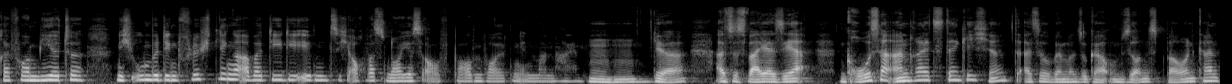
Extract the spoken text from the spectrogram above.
Reformierte, nicht unbedingt Flüchtlinge, aber die, die eben sich auch was Neues aufbauen bauen wollten in Mannheim. Mhm, ja, also es war ja sehr ein großer Anreiz, denke ich. Ja? Also wenn man sogar umsonst bauen kann.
